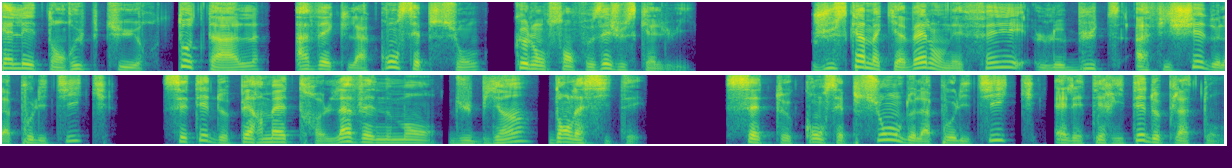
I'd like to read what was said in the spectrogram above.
qu'elle est en rupture totale avec la conception que l'on s'en faisait jusqu'à lui. Jusqu'à Machiavel, en effet, le but affiché de la politique, c'était de permettre l'avènement du bien dans la cité. Cette conception de la politique, elle est héritée de Platon.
